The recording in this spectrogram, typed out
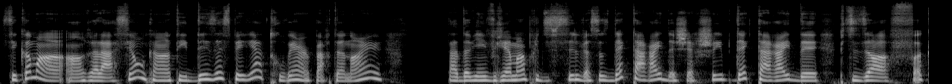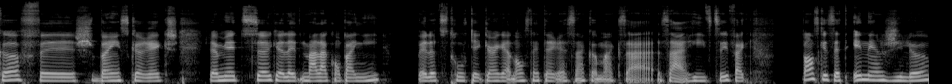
c'est comme en, en relation, quand t'es désespéré à trouver un partenaire, ça devient vraiment plus difficile versus dès que t'arrêtes de chercher, puis dès que t'arrêtes de... Puis tu dis « Ah, fuck off, euh, je suis bien, c'est correct, j'aime mieux être seul que d'être mal accompagné. » Ben là, tu trouves quelqu'un, regarde, donc c'est intéressant comment que ça, ça arrive, tu sais. Fait que je pense que cette énergie-là,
